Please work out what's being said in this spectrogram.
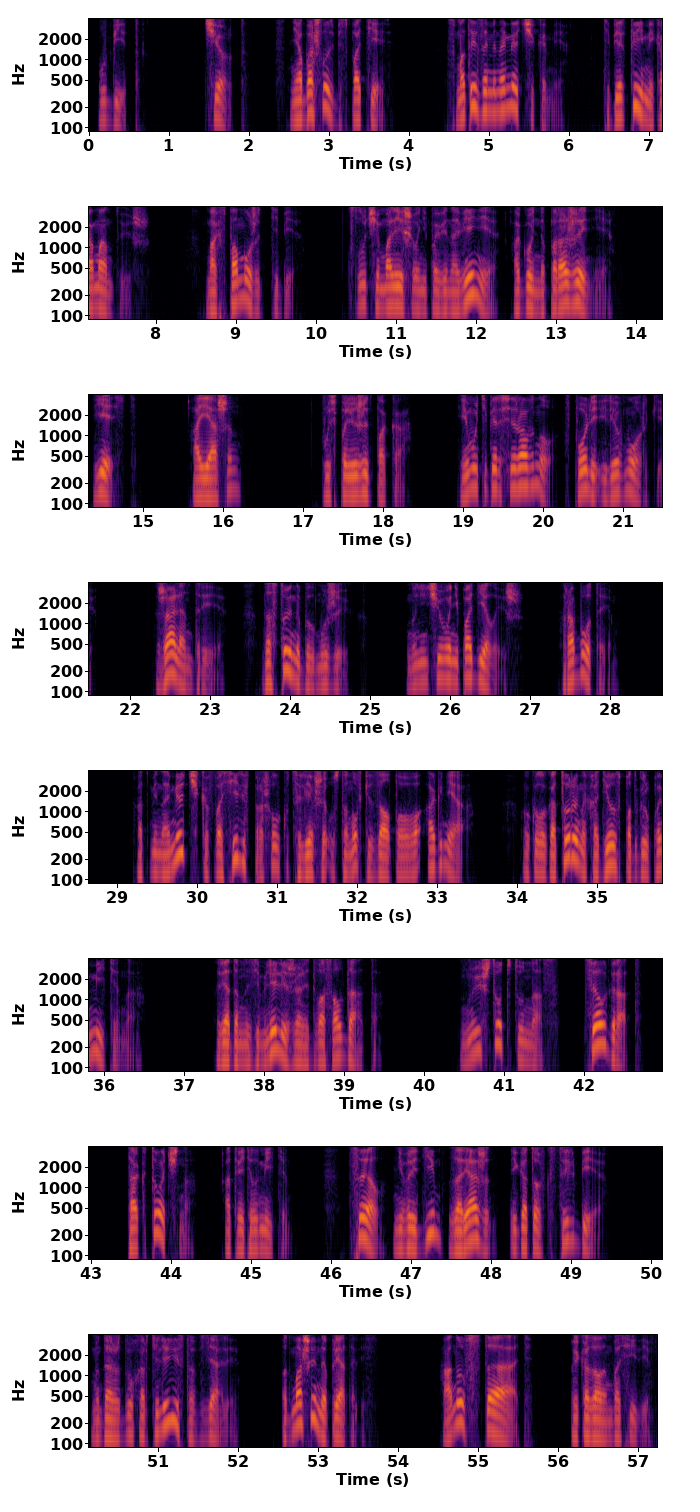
Убит. Черт. Не обошлось без потерь. Смотри за минометчиками. Теперь ты ими командуешь. Макс поможет тебе. В случае малейшего неповиновения огонь на поражение. Есть. А Яшин? Пусть полежит пока. Ему теперь все равно, в поле или в морге. Жаль Андрея. Достойный был мужик. Но ничего не поделаешь. Работаем. От минометчиков Васильев прошел к уцелевшей установке залпового огня, около которой находилась подгруппа Митина. Рядом на земле лежали два солдата. «Ну и что тут у нас? Целград?» «Так точно», — ответил Митин. «Цел, невредим, заряжен и готов к стрельбе. Мы даже двух артиллеристов взяли. Под машиной прятались». «А ну встать!» — приказал им Васильев.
